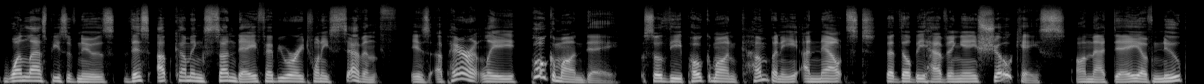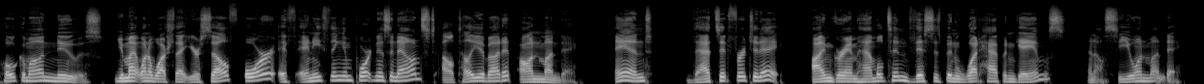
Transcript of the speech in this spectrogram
One last piece of news this upcoming Sunday, February 27th, is apparently Pokemon Day. So, the Pokemon Company announced that they'll be having a showcase on that day of new Pokemon news. You might want to watch that yourself, or if anything important is announced, I'll tell you about it on Monday. And that's it for today. I'm Graham Hamilton. This has been What Happened Games, and I'll see you on Monday.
